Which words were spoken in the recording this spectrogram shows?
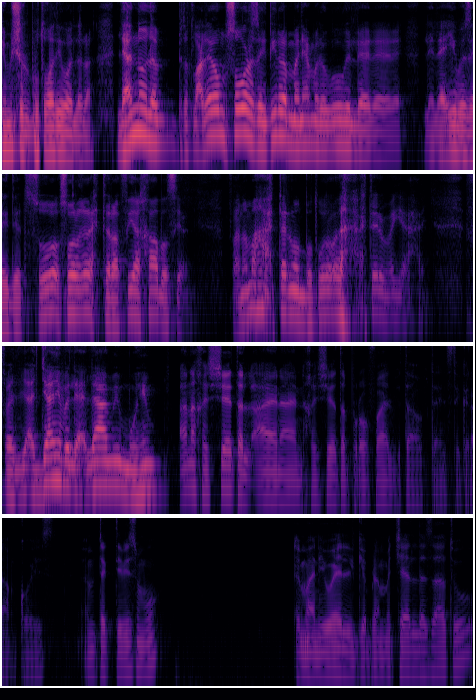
يمشوا البطولة دي ولا لا. لأنه لما بتطلع لهم صور زي دي لما يعملوا جوجل للعيبة زي دي صور غير احترافية خالص يعني. فأنا ما هحترم البطولة ولا هحترم أي حاجة. فالجانب الإعلامي مهم. أنا خشيت العين عين خشيت ال profile بتاعه بتاع انستغرام كويس. قمت تكتب اسمه. إيمانويل جبر ماتشيل ده ذاته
